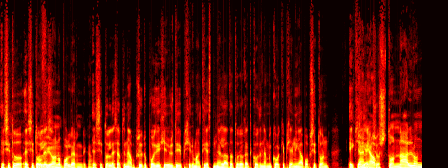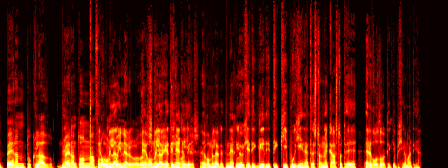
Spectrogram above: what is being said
Εσύ το, εσύ Το, το, λες, βιώνω πολύ αρνητικά. εσύ το λες από την άποψη του πώς διαχειρίζονται οι επιχειρηματίες στην Ελλάδα το εργατικό δυναμικό και ποια είναι η άποψη των εκεί Ποια είναι η έξω. άποψη των άλλων πέραν του κλάδου. Ναι. Πέραν των ανθρώπων μιλάω- που είναι εργοδότες. Εγώ μιλάω για την έγκλη. Εγώ μιλάω για την έγκλη, όχι για την κριτική που γίνεται στον εκάστοτε εργοδότη και επιχειρηματία.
